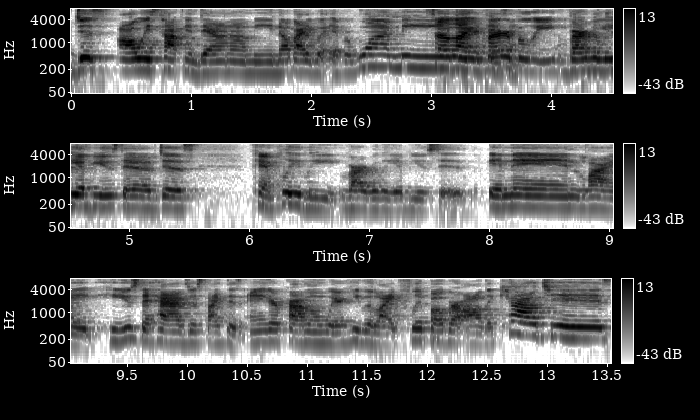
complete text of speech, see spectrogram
just always talking down on me. Nobody would ever want me. So, like, different things verbally verbally abusive, just completely verbally abusive. And then like he used to have just like this anger problem where he would like flip over all the couches,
